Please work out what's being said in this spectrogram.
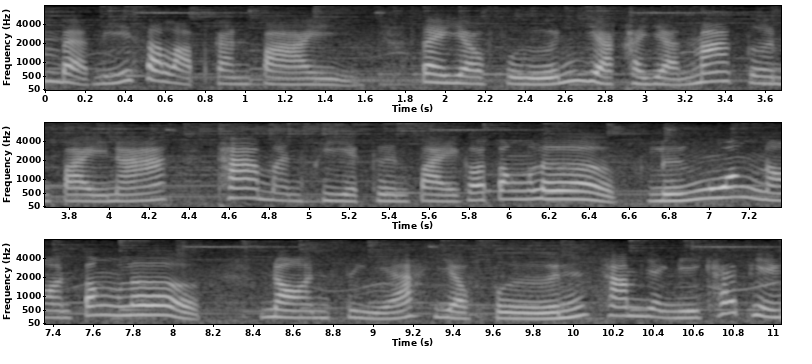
ำแบบนี้สลับกันไป แต่อย่าฝืนอย่าขยันมากเกินไปนะ ถ้ามันเพลียเกินไปก็ต้องเลิก หรือง่วงนอนต้องเลิก นอนเสียอย่าฝืนทำอย่างนี้แค่เพียง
